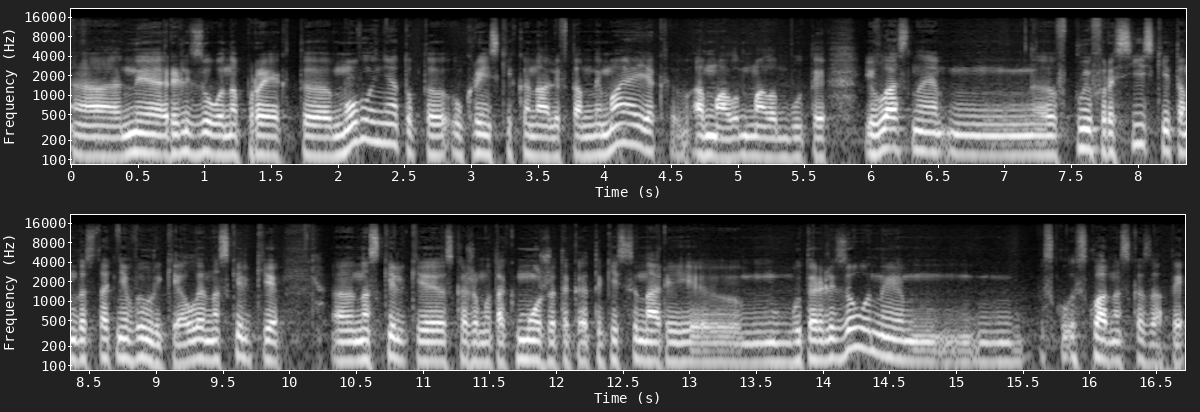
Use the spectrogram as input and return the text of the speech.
Е, Не реалізовано проект е, мовлення, тобто українських каналів там немає, як а мало мало бути. І власне вплив російський там достатньо великий. Але наскільки е, наскільки, скажімо так, може таке такий сценарій бути реалізований, ск- складно сказати.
